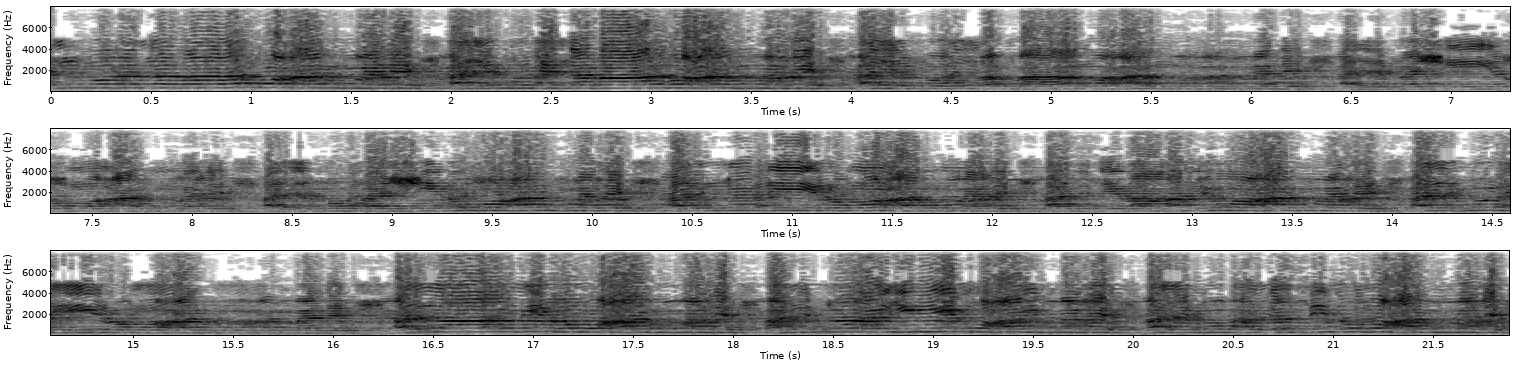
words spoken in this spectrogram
المرتبى محمد، المجتبى محمد، المصطفى محمد البشير المبشر محمد النذير محمد السراج محمد المنير محمد العامل محمد الناهي محمد المقدس محمد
